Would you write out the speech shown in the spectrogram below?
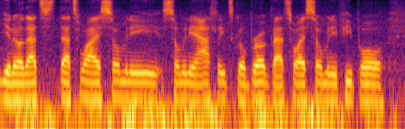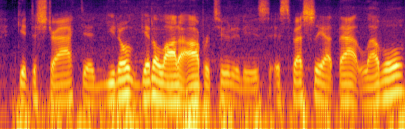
you know that's that's why so many so many athletes go broke that's why so many people get distracted you don't get a lot of opportunities especially at that level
